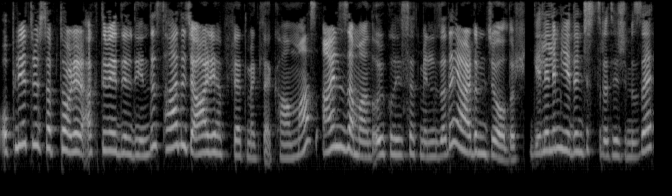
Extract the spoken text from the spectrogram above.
Opioid reseptörleri aktive edildiğinde sadece ağrıyı hafifletmekle kalmaz. Aynı zamanda uykulu hissetmenize de yardımcı olur. Gelelim 7. stratejimize.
